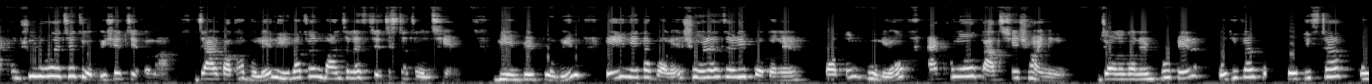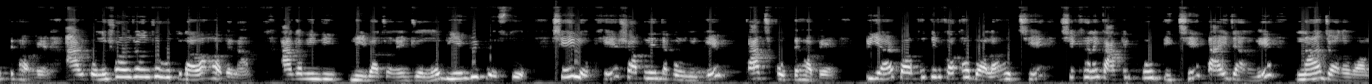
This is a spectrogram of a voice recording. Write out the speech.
এখন শুরু হয়েছে চব্বিশের চেতনা, যার কথা বলে নির্বাচন বানচালের চেষ্টা চলছে। বিএনপির প্রবীণ এই নেতা বলেন, স্বৈরাচারী পতনের পতন হলেও এখনও কাজ শেষ হয়নি। জনগণের ভোটের অধিকার প্রতিষ্ঠা করতে হবে। আর কোনো ষড়যন্ত্র হতে দেওয়া হবে না। আগামী নির্বাচনের জন্য বিএনপি প্রস্তুত। সেই লক্ষ্যে সব নেতাকর্মীকে কাজ করতে হবে। পিআর পদ্ধতির কথা বলা হচ্ছে, সেখানে কাকে ভোট দিচ্ছে তাই জানবে না জনগণ।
